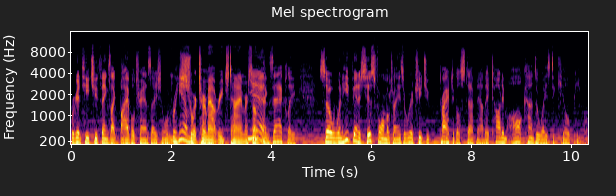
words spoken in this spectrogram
We're going to teach you things like Bible translation. Well, for mm, him, short-term outreach time or something. yeah, exactly. So when he finished his formal training, he said, "We're going to teach you practical stuff." Now they taught him all kinds of ways to kill people.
